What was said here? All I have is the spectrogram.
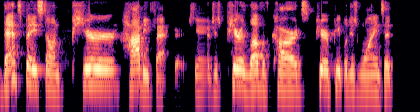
that's based on pure hobby factors. You know, just pure love of cards, pure people just wanting to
